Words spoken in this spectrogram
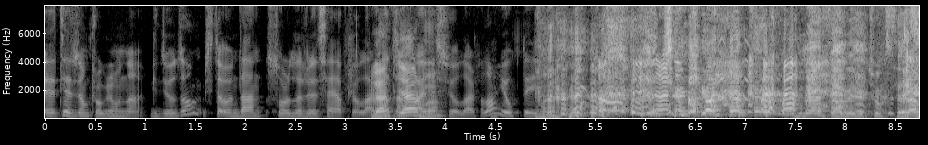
e, televizyon programına gidiyordum. İşte önden soruları şey yapıyorlar. Bülent Yer mi? paylaşıyorlar falan. Yok değil. Çünkü Bülent abi de çok selam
